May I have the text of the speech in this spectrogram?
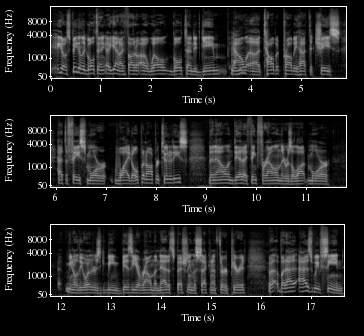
You know, speaking of the goaltending, again, I thought a, a well goaltended game. Al, uh, Talbot probably had to chase, had to face more wide open opportunities than Allen did. I think for Allen, there was a lot more. You know, the Oilers being busy around the net, especially in the second and third period. But, but as we've seen,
